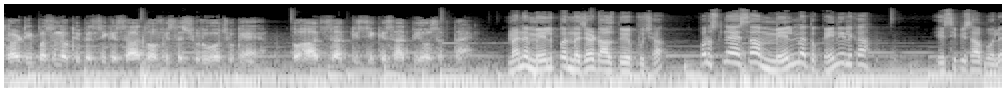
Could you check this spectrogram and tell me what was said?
30 परसेंट ऑक्यूपेंसी के साथ ऑफ़िस शुरू हो चुके हैं तो हादसा किसी के साथ भी हो सकता है। मैंने मेल पर नज़र डालते हुए पूछा पर उसने ऐसा मेल में तो कहीं नहीं लिखा। एसीपी साहब बोले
